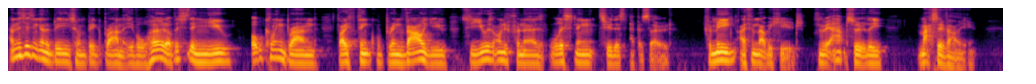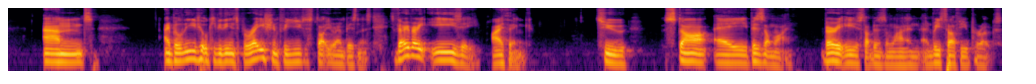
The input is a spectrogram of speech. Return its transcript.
And this isn't going to be some big brand that you've all heard of. This is a new upcoming brand that I think will bring value to you as entrepreneurs listening to this episode. For me, I think that'd be huge. It's going to be absolutely massive value. And I believe it will give you the inspiration for you to start your own business. It's very, very easy, I think, to start a business online. Very easy to start business online and, and resell a few products.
